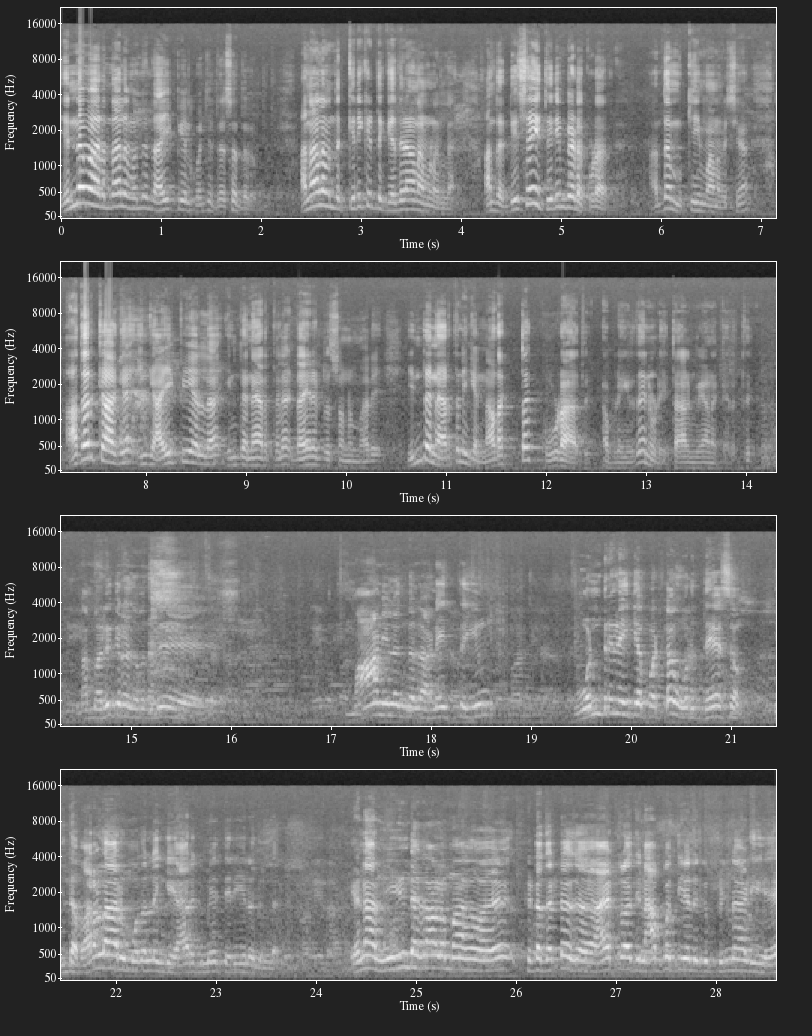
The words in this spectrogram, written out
என்னவா இருந்தாலும் வந்து இந்த ஐபிஎல் கொஞ்சம் திசை திருப்பும். அதனால் வந்து கிரிக்கெட்டுக்கு எதிரானவன் இல்லை. அந்த திசையை திரும்பிடக்கூடாது அதுதான் முக்கியமான விஷயம். அதற்காக இங்கே ஐபிஎல்ல இந்த நேரத்தில் டைரக்டர் சொன்ன மாதிரி இந்த நேரத்தில் இங்கே நடத்தக்கூடாது அப்படிங்கிறது என்னுடைய தாழ்மையான கருத்து. நம்ம இருக்கிறது வந்து மாநிலங்கள் அனைத்தையும் ஒன்றிணைக்கப்பட்ட ஒரு தேசம். இந்த வரலாறு முதல்ல இங்கே யாருக்குமே தெரியறதில்ல. ஏன்னா நீண்ட காலமாக கிட்டத்தட்ட ஆயிரத்தி தொள்ளாயிரத்தி நாற்பத்தி ஏழுக்கு பின்னாடியே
